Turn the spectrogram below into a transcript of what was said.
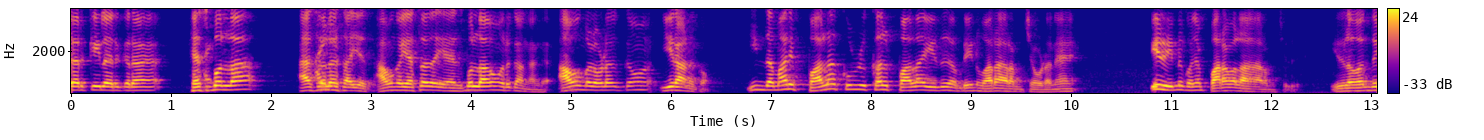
டர்க்கியில் இருக்கிற Hezbollah as well as IS. அவங்க எஸ் ஹெஸ்புல்லாவும் இருக்காங்க அங்கே. அவங்களோடக்கும் ஈரானுக்கும். இந்த மாதிரி பல குழுக்கள் பல இது அப்படின்னு வர ஆரம்பித்த உடனே இது இன்னும் கொஞ்சம் பரவலாக ஆரம்பிச்சது. இதில் வந்து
